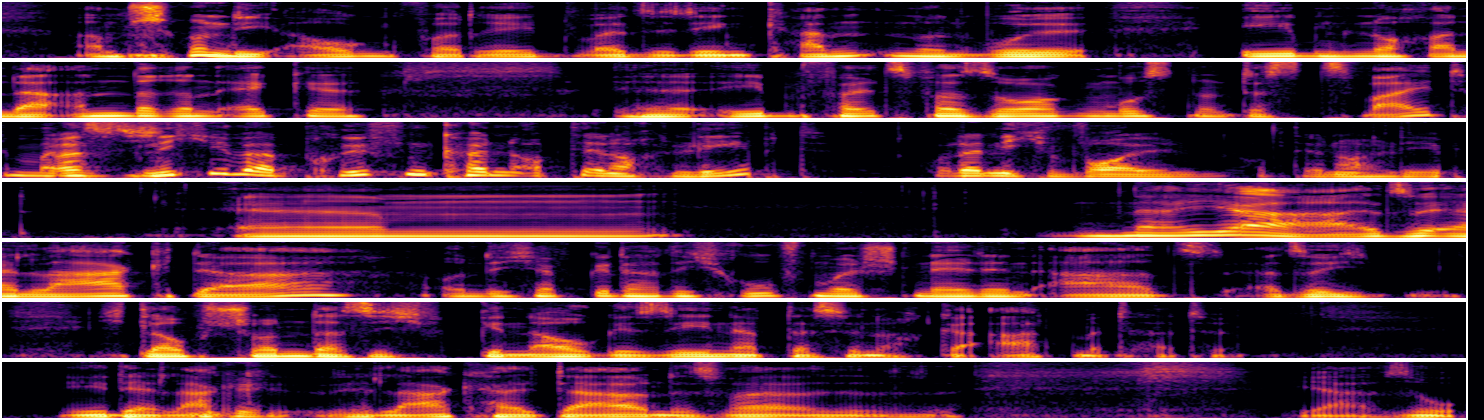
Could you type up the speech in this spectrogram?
haben schon die Augen verdreht, weil sie den kannten und wohl eben noch an der anderen Ecke äh, ebenfalls versorgen mussten. Und das zweite Mal. Du hast ich- nicht überprüfen können, ob der noch lebt oder nicht wollen, ob der noch lebt. Ähm, naja, also er lag da und ich habe gedacht, ich rufe mal schnell den Arzt. Also ich, ich glaube schon, dass ich genau gesehen habe, dass er noch geatmet hatte. Nee, der lag, Okay. der lag halt da und es war, ja, so,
